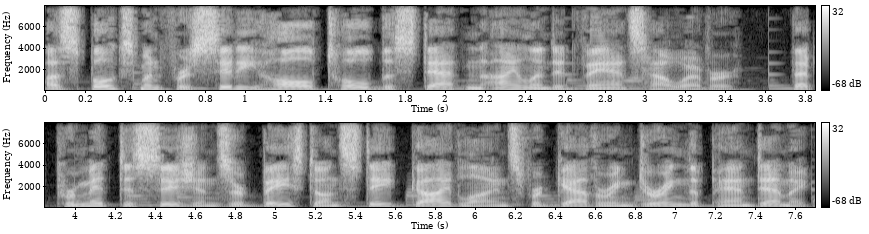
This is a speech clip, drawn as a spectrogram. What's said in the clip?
A spokesman for City Hall told the Staten Island Advance, however, that permit decisions are based on state guidelines for gathering during the pandemic,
